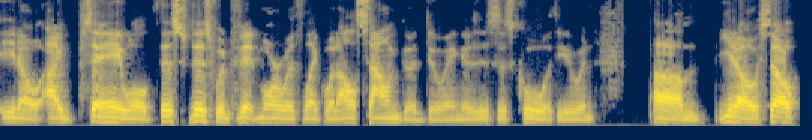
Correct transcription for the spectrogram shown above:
you know, I say, hey, well, this this would fit more with like what I'll sound good doing. Is, is this cool with you? And um, you know, so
